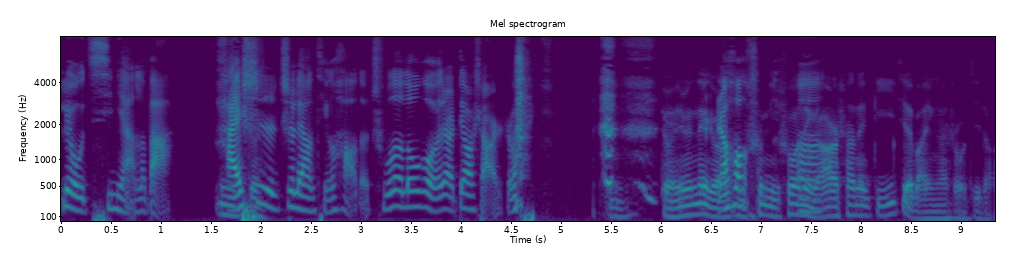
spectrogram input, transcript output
六七年了吧，还是质量挺好的，除了 logo 有点掉色儿之外。嗯，对，因为那 个，然后说你说那个阿尔山那第一届吧，应该是我记得。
